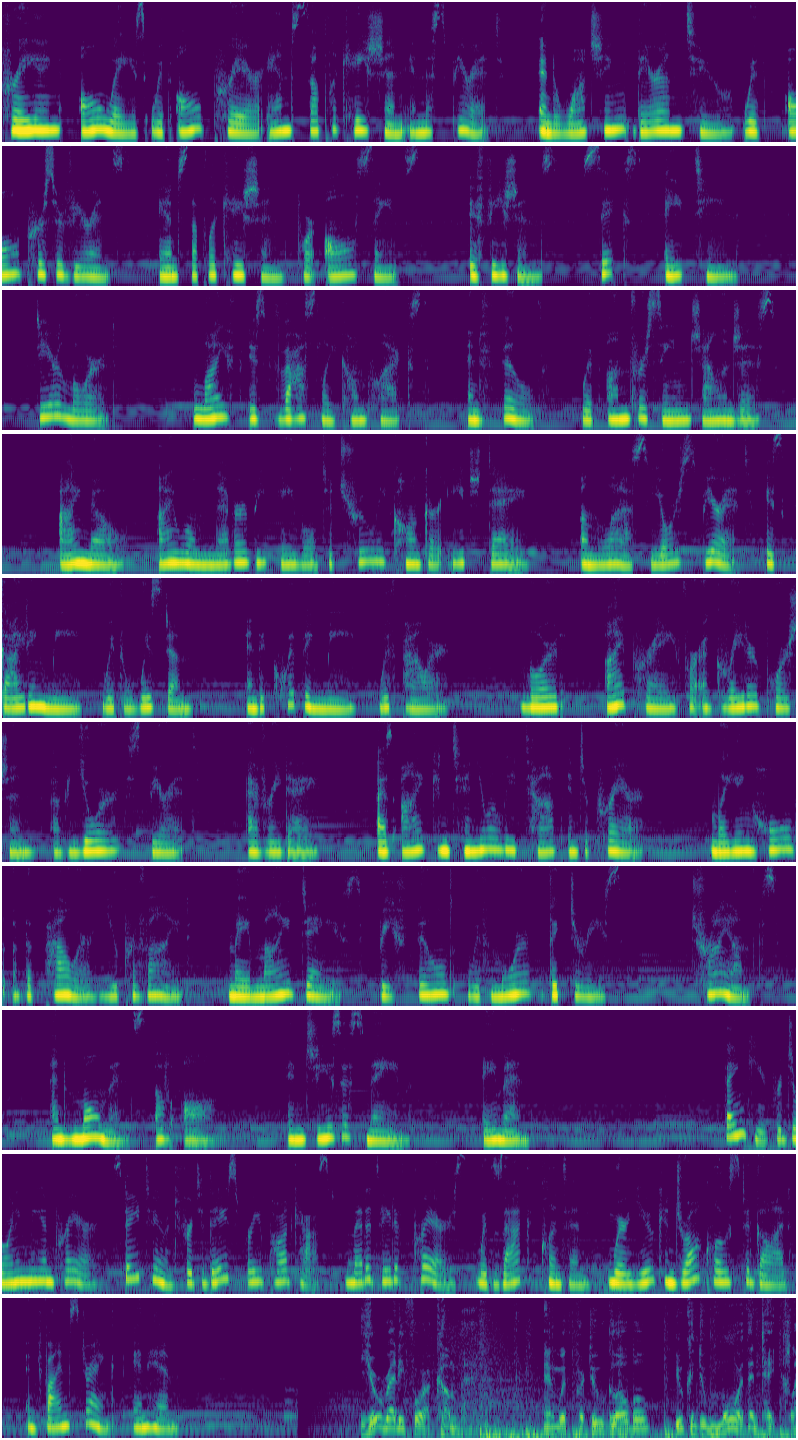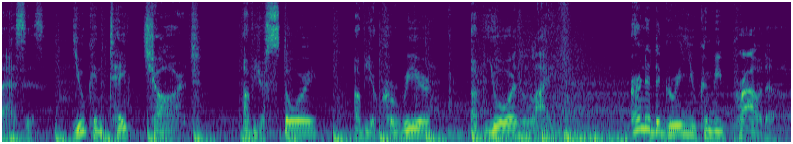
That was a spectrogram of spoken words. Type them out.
praying always with all prayer and supplication in the Spirit, and watching thereunto with all perseverance and supplication for all saints. Ephesians 6 18. Dear Lord, life is vastly complex and filled with unforeseen challenges. I know I will never be able to truly conquer each day unless your Spirit is guiding me with wisdom and equipping me with power. Lord, I pray for a greater portion of your Spirit every day as I continually tap into prayer, laying hold of the power you provide. May my days be filled with more victories, triumphs, and moments of awe. In Jesus' name, amen. Thank you for joining me in prayer. Stay tuned for today's free podcast, Meditative Prayers with Zach Clinton, where you can draw close to God and find strength in Him. You're ready for a comeback. And with Purdue Global, you can do more than take classes. You can take charge of your story, of your career, of your life. Earn a degree you can be proud of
